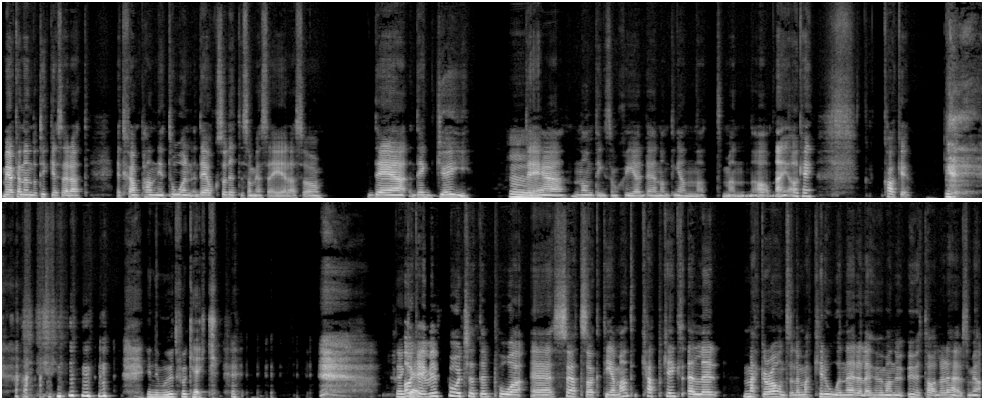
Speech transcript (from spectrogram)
Men jag kan ändå tycka så här att ett champagnetorn, det är också lite som jag säger, alltså det, det är göj. Mm. Det är någonting som sker, det är någonting annat. Men ja, nej okej. Kake. In the mood for cake. Okej. Okej, vi fortsätter på eh, sötsaktemat. Cupcakes eller macarons eller makroner eller hur man nu uttalar det här som jag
